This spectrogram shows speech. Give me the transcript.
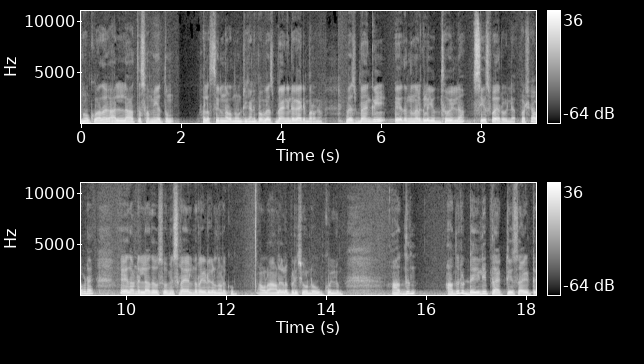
നോക്കുക അത് അല്ലാത്ത സമയത്തും ഫലസ്തീനിൽ നടന്നുകൊണ്ടിരിക്കുകയാണ്. ഇപ്പോൾ വെസ്റ്റ് ബാങ്കിന്റെ കാര്യം പറഞ്ഞു. വെസ്റ്റ് ബാങ്കിൽ ഏതെങ്കിലും നിലക്കുള്ള യുദ്ധമില്ല സീസ് ഫയറും ഇല്ല. പക്ഷേ അവിടെ ഏതാണ്ട് എല്ലാ ദിവസവും ഇസ്രായേലിന്റെ റെയ്ഡുകൾ നടക്കും. അവൾ ആളുകളെ പിടിച്ചു കൊണ്ടുപോകും കൊല്ലും. അത് അതൊരു ഡെയിലി പ്രാക്ടീസായിട്ട്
